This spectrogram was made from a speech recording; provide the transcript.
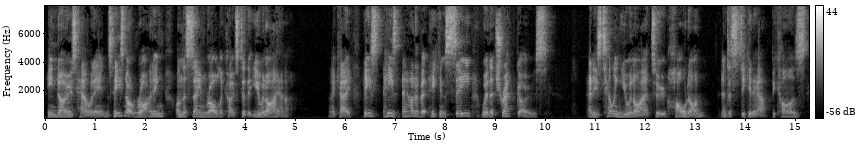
He knows how it ends. He's not riding on the same roller coaster that you and I are. Okay? He's he's out of it. He can see where the track goes. And he's telling you and I to hold on and to stick it out because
